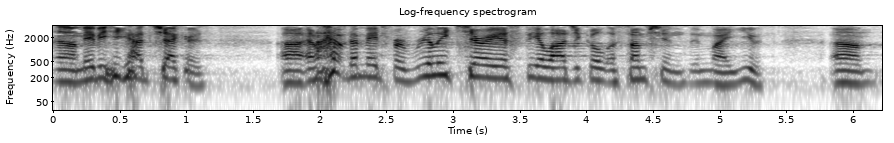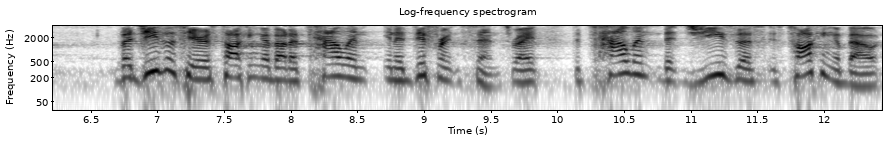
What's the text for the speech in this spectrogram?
Uh, maybe he got checkers. Uh, and I, have that made for really curious theological assumptions in my youth. Um, but Jesus here is talking about a talent in a different sense, right? The talent that Jesus is talking about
